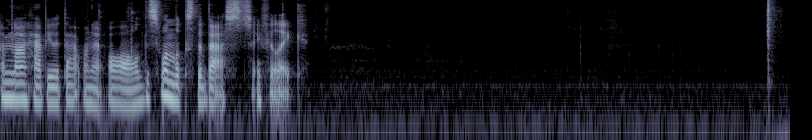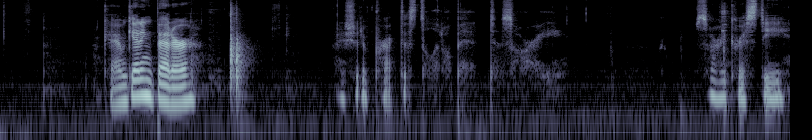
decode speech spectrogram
I'm not happy with that one at all. This one looks the best, I feel like. Okay, I'm getting better. I should have practiced a little bit. Sorry. Sorry, Kristi.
